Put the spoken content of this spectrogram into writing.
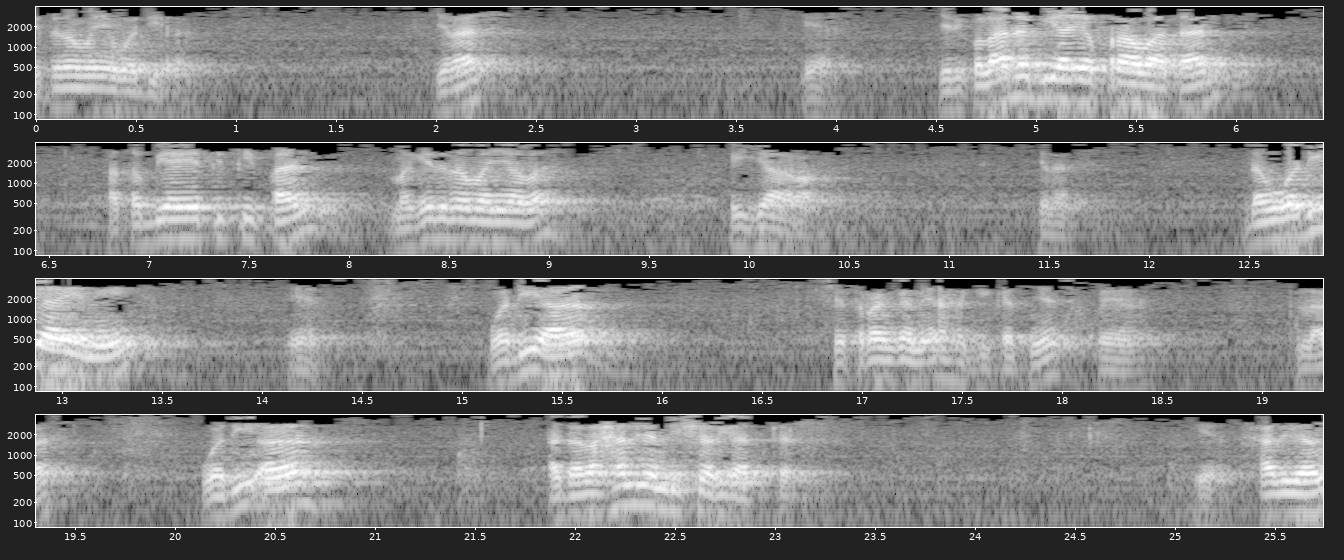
Itu namanya wadiah. Jelas? Ya. Jadi kalau ada biaya perawatan atau biaya titipan, maka itu namanya apa? Ijarah. Jelas. Dan wadiah ini, ya. Wadiah, saya terangkan ya hakikatnya supaya jelas. Wadiah adalah hal yang disyariatkan. Ya, hal yang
